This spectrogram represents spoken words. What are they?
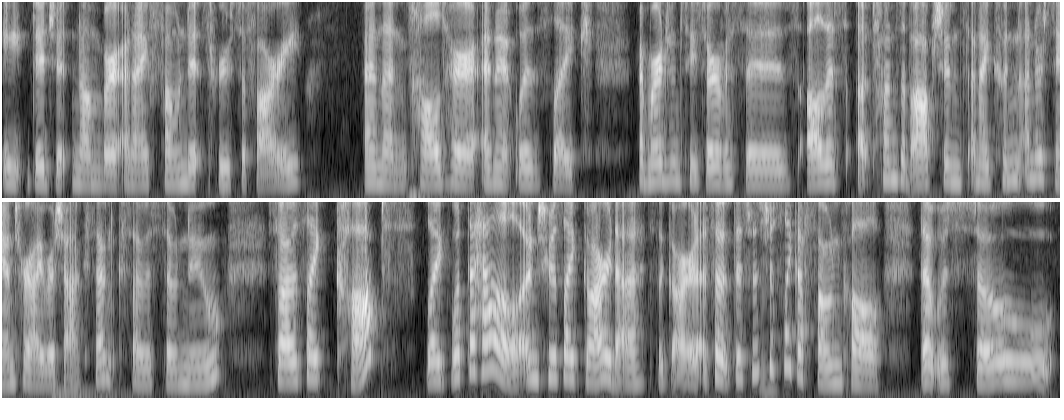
8 digit number and I phoned it through Safari and then called her and it was like emergency services all this uh, tons of options and i couldn't understand her irish accent because i was so new. So i was like cops? Like what the hell? And she was like garda. It's the garda. So this was just like a phone call that was so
